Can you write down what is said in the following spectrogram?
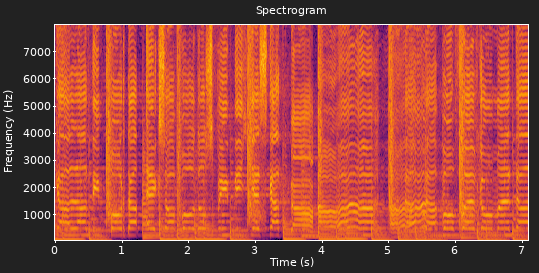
καλά την πόρτα έξω από το σπίτι χες κατά Αποφεύγω με τα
